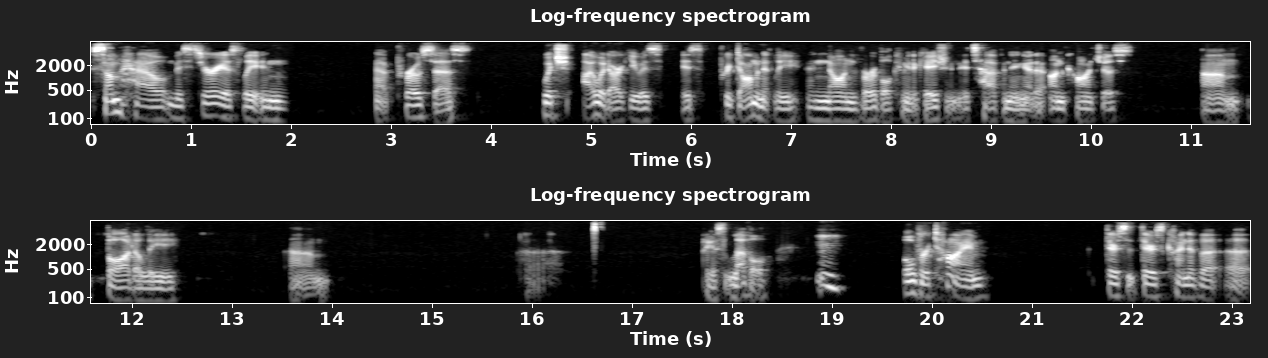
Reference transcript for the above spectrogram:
somehow mysteriously in that process, which I would argue is is predominantly a nonverbal communication. It's happening at an unconscious, um, bodily, um, uh, I guess level. Mm. Over time, there's there's kind of a, a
